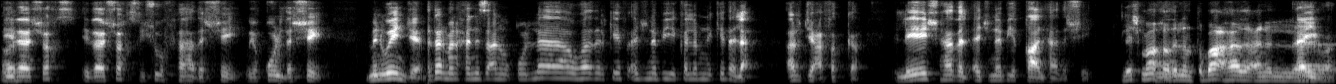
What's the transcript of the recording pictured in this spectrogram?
طيب. إذا شخص إذا شخص يشوف هذا الشيء ويقول ذا الشيء من وين جاء؟ بدل ما نحن نزعل ونقول لا وهذا كيف أجنبي يكلمني كذا لا. أرجع أفكر ليش هذا الأجنبي قال هذا الشيء؟ ليش ما أخذ و... الانطباع هذا عن أيوه.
